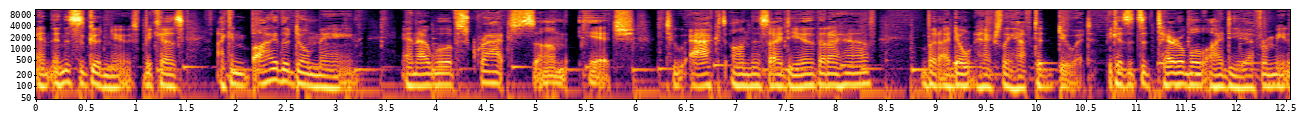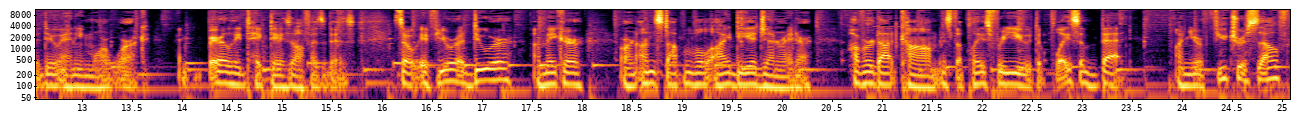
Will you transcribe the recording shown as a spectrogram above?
And, and this is good news because I can buy the domain and I will have scratched some itch to act on this idea that I have, but I don't actually have to do it because it's a terrible idea for me to do any more work. I barely take days off as it is. So if you're a doer, a maker, or an unstoppable idea generator, hover.com is the place for you to place a bet on your future self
